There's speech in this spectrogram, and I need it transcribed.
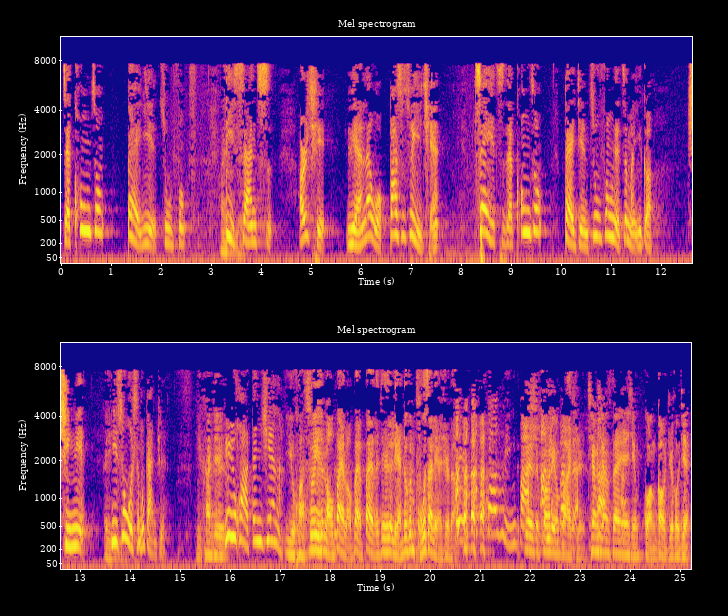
在空中拜谒珠峰。第三次，而且原来我八十岁以前再一次在空中拜见珠峰的这么一个心愿，你说我什么感觉？你看这玉化登仙了。玉化，所以老拜老拜拜的这个脸都跟菩萨脸似的。芳龄八十，芳龄八十，锵锵三人行，广告之后见。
